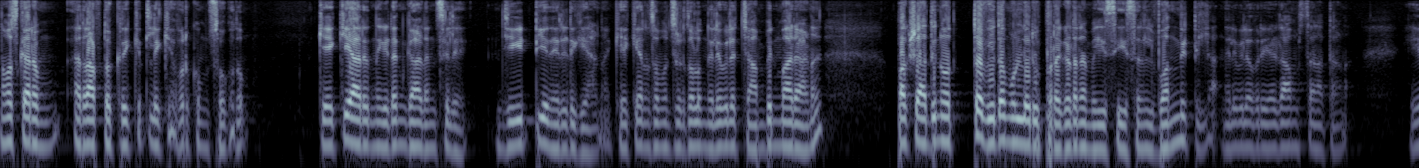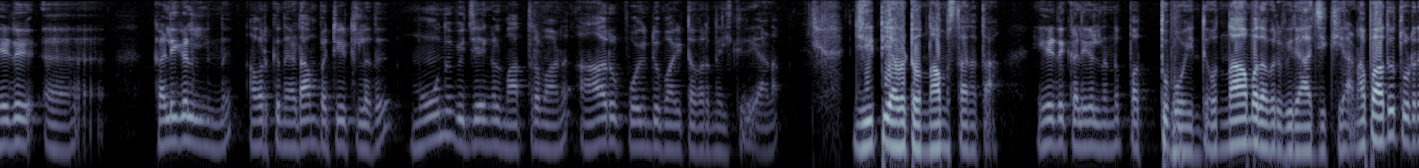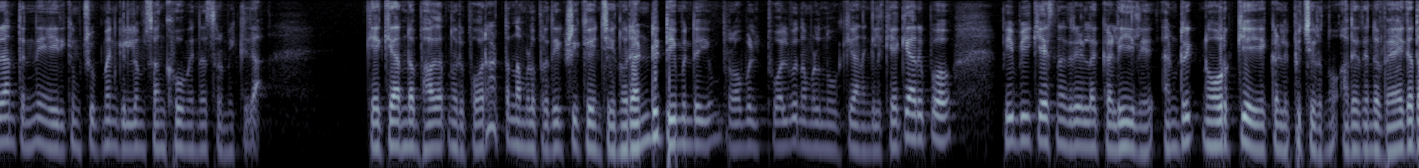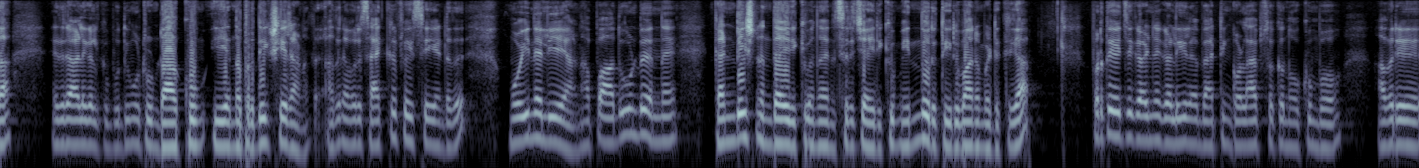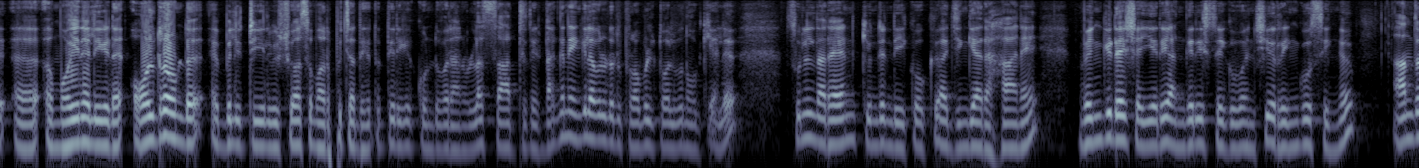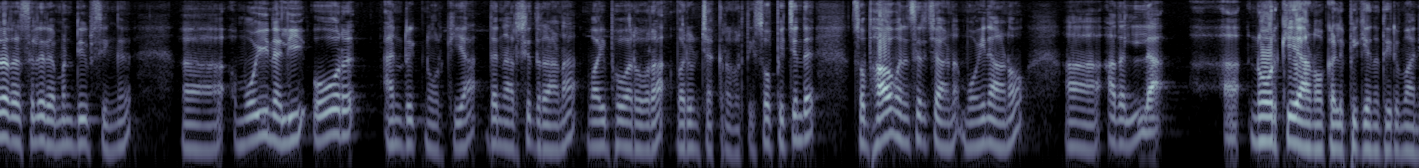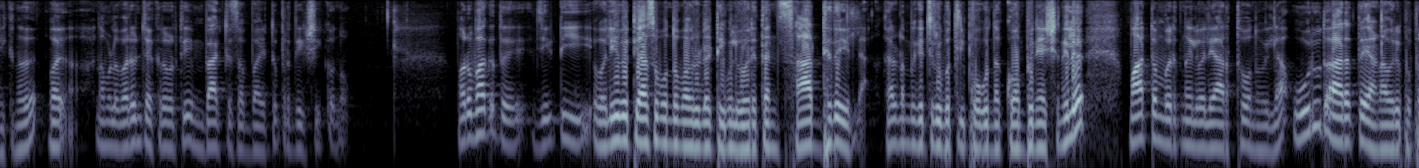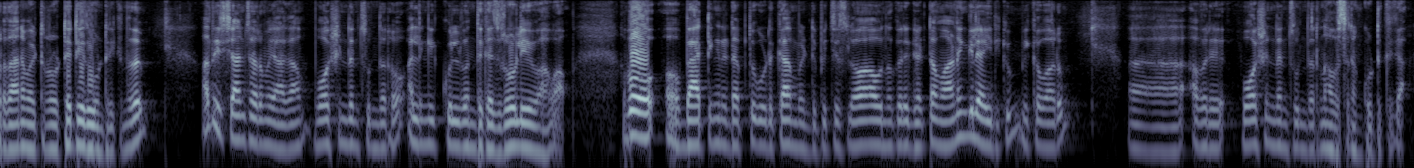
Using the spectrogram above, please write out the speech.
നമസ്കാരം. റാഫ്റ്റോ ക്രിക്കറ്റിലേക്ക് അവർക്കും സ്വാഗതം. കെ കെ ആർ ഇന്ന് ഇഡൻ ഗാർഡൻസിൽ ജി ടിയെ നേരിടുകയാണ്. കെ കെ ആറിനെ സംബന്ധിച്ചിടത്തോളം നിലവിലെ ചാമ്പ്യന്മാരാണ്. പക്ഷെ അതിനൊത്ത വിധമുള്ളൊരു പ്രകടനം ഈ സീസണിൽ വന്നിട്ടില്ല. നിലവിൽ അവർ ഏഴാം സ്ഥാനത്താണ്. ഏഴ് കളികളിൽ നിന്ന് അവർക്ക് നേടാൻ പറ്റിയിട്ടുള്ളത് മൂന്ന് വിജയങ്ങൾ മാത്രമാണ് ആറ് പോയിന്റുമായിട്ട് അവർ നിൽക്കുകയാണ്. ജി ടി ആവട്ടെ ഒന്നാം സ്ഥാനത്താണ് ഏഴ് കളികളിൽ നിന്ന് പത്ത് പോയിന്റ് ഒന്നാമത് അവർ വിരാജിക്കുകയാണ്. അപ്പോൾ അത് തുടരാൻ തന്നെയായിരിക്കും ശുഭ്മൻ ഗില്ലും സംഘവും എന്ന് ശ്രമിക്കുക. കെ കെ ആറിന്റെ ഭാഗത്തു നിന്ന് ഒരു പോരാട്ടം നമ്മൾ പ്രതീക്ഷിക്കുകയും ചെയ്യുന്നു. രണ്ട് ടീമിന്റെയും പ്രോബിൾ ട്വൽവ് നമ്മൾ നോക്കുകയാണെങ്കിൽ കെ കെ ആർ ഇപ്പോൾ പി ബി കേസിനെതിരെയുള്ള കളിയിൽ അൻഡ്രിക് നോർക്കിയയെ കളിപ്പിച്ചിരുന്നു. അദ്ദേഹത്തിന്റെ വേഗത എതിരാളികൾക്ക് ബുദ്ധിമുട്ടുണ്ടാക്കും എന്ന പ്രതീക്ഷയിലാണത്. അതിനവർ സാക്രിഫൈസ് ചെയ്യേണ്ടത് മൊയിൻ അലിയെയാണ് അപ്പോൾ അതുകൊണ്ട് തന്നെ കണ്ടീഷൻ എന്തായിരിക്കും എന്നതനുസരിച്ചായിരിക്കും ഇന്നൊരു തീരുമാനമെടുക്കുക. പ്രത്യേകിച്ച് കഴിഞ്ഞ കളിയിലെ ബാറ്റിംഗ് കൊളാപ്സൊക്കെ നോക്കുമ്പോൾ അവർ മൊയിൻ അലിയുടെ ഓൾറൗണ്ട് എബിലിറ്റിയിൽ വിശ്വാസം അർപ്പിച്ച് അദ്ദേഹത്തെ തിരികെ കൊണ്ടുവരാനുള്ള സാധ്യതയുണ്ട്. അങ്ങനെയെങ്കിൽ അവരുടെ ഒരു പ്രോബിൾ ട്വൽവ് നോക്കിയാൽ Sunil Narine Quinton de Kock Ajinkya Rahane Venkatesh Iyer Angkrish Raghuvanshi Rinku Singh Andre Russell Ramandeep Singh Moeen Ali or Anrich Nortje then Harshit Rana Vaibhav Arora Varun Chakravarthy. So പിച്ചിന്റെ സ്വഭാവം അനുസരിച്ചാണ് മൊയിനാണോ അതല്ല നോർക്കിയാണോ കളിപ്പിക്കുകയെന്ന് തീരുമാനിക്കുന്നത്? നമ്മൾ Varun Chakravarthy impact സബായിട്ട് പ്രതീക്ഷിക്കുന്നു. മറുഭാഗത്ത് G T വലിയ വ്യത്യാസമൊന്നും അവരുടെ ടീമിൽ വരുത്താൻ സാധ്യതയില്ല. കാരണം മികച്ച രൂപത്തിൽ പോകുന്ന കോമ്പിനേഷനിൽ മാറ്റം വരുത്തുന്നതിൽ വലിയ അർത്ഥമൊന്നുമില്ല. ഒരു താരത്തെയാണ് അവരിപ്പോൾ പ്രധാനമായിട്ടും റൊട്ടേറ്റ് ചെയ്തുകൊണ്ടിരിക്കുന്നത്. അത് ഇഷാന്ത് ശർമ്മയാകാം വാഷിങ്ടൺ സുന്ദറോ അല്ലെങ്കിൽ കുൽവന്ത് ഗജ്റോളിയോ ആവാം. അപ്പോൾ ബാറ്റിങ്ങിന് ഡെപ്ത് കൊടുക്കാൻ വേണ്ടി പിച്ച് സ്ലോ ആവുന്നൊക്കെ ഒരു ഘട്ടമാണെങ്കിലായിരിക്കും മിക്കവാറും അവർ വാഷിങ്ടൺ സുന്ദറിന് അവസരം കൊടുക്കുക.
